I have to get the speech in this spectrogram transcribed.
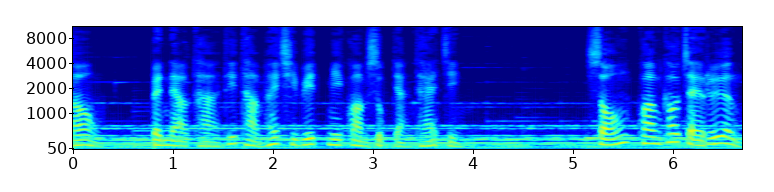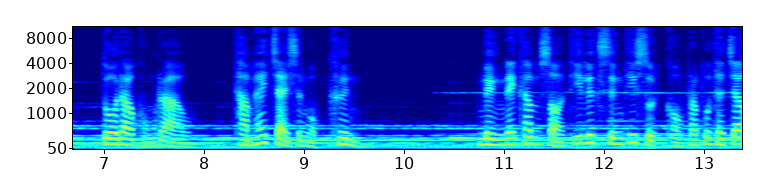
ต้อง เป็นแนวทางที่ทำให้ชีวิตมีความสุขอย่างแท้จริง 2. ความเข้าใจเรื่อง ตัวเราของเราทำให้ใจสงบขึ้นหนึ่งในคำสอนที่ลึกซึ้งที่สุดของพระพุทธเจ้า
